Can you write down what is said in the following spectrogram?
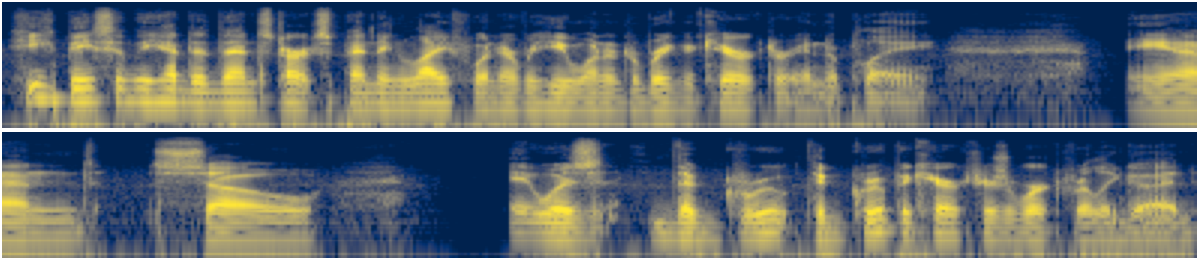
he basically had to then start spending life whenever he wanted to bring a character into play. And so it was the group the group of characters worked really good.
